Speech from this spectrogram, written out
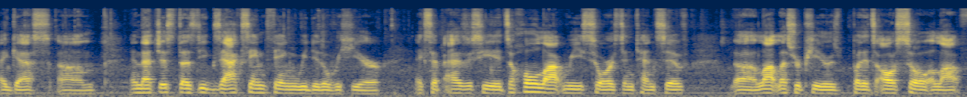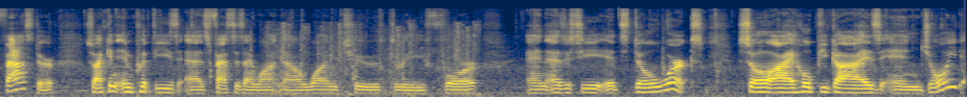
I guess um, and that just does the exact same thing we did over here except as you see it's a whole lot resource intensive uh, a lot less repeaters but it's also a lot faster. So I can input these as fast as I want now. One two three four and as you see it still works. So I hope you guys enjoyed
